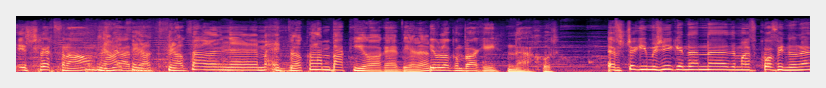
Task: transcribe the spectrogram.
is slecht vanavond. Dus Nou, ja, ik, vind ook, ik vind ook wel een, ik wil ook wel een bakje hoor, Willem. Je wil ook een bakkie? Nou, goed. Even een stukje muziek en dan, dan maar even koffie doen, hè?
